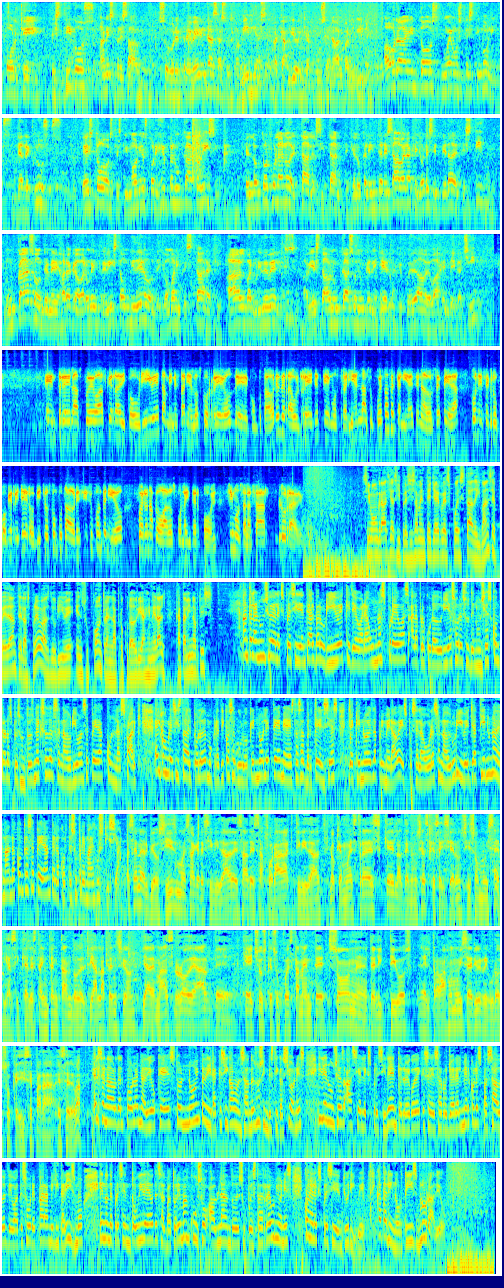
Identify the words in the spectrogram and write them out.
porque testigos han expresado sobre prebendas a sus familias a cambio de que acusen a Álvaro Uribe. Ahora hay dos nuevos testimonios de reclusos. Estos testimonios, por ejemplo, en un caso dicen el doctor fulano de tal, el citante, que lo que le interesaba era que yo le sirviera de testigo. En un caso donde me dejara grabar una entrevista, un video donde yo manifestara que Álvaro Uribe Vélez había estado en un caso de un guerrillero que fue dado de baja en Vegachín entre las pruebas que radicó Uribe también estarían los correos de computadores de Raúl Reyes que demostrarían la supuesta cercanía del senador Cepeda con ese grupo guerrillero. Dichos computadores y su contenido fueron aprobados por la Interpol. Simón Salazar, Blue Radio. Simón, gracias. Y precisamente ya hay respuesta de Iván Cepeda ante las pruebas de Uribe en su contra en la Procuraduría General. Catalina Ortiz. Ante el anuncio del expresidente Álvaro Uribe que llevará unas pruebas a la Procuraduría sobre sus denuncias contra los presuntos nexos del senador Iván Cepeda con las FARC, el congresista del Polo Democrático aseguró que no le teme a estas advertencias, ya que no es la primera vez, pues el ahora senador Uribe ya tiene una demanda contra Cepeda ante la Corte Suprema de Justicia. Ese nerviosismo, esa agresividad, esa desaforada actividad, lo que muestra es que las denuncias que se hicieron sí son muy serias y que él está intentando desviar la atención y además rodear de hechos que supuestamente son eh, delictivos, el trabajo muy serio y riguroso que hice para ese debate. El senador del Polo añadió que esto no impedirá que siga avanzando en sus investigaciones y denuncias hacia el expresidente luego de que se desarrollara el miércoles pasado el debate sobre paramilitarismo, en donde presentó videos de Salvatore Mancuso hablando de supuestas reuniones con el expresidente Uribe. Catalina Ortiz, Blue Radio.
